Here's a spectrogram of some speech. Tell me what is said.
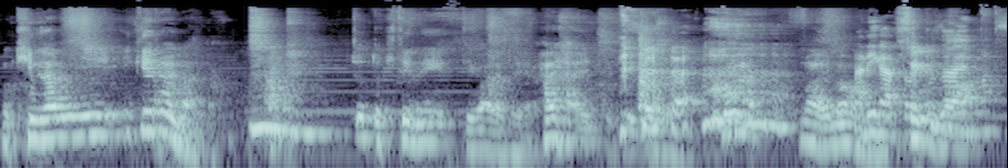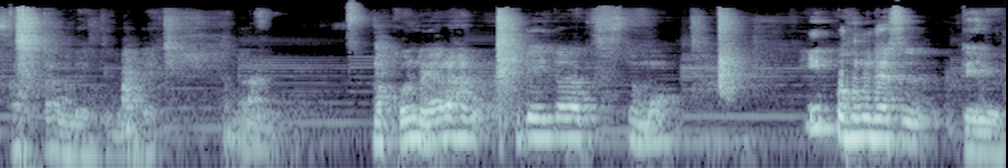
もう気軽に行けるようになった。ちょっと来てねって言われて、はいはいって言って、これは、まあ 今まありがとうございます席があったんでっていうので、まあ今度やらはる、来ていただく人も、一歩踏み出すっていう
